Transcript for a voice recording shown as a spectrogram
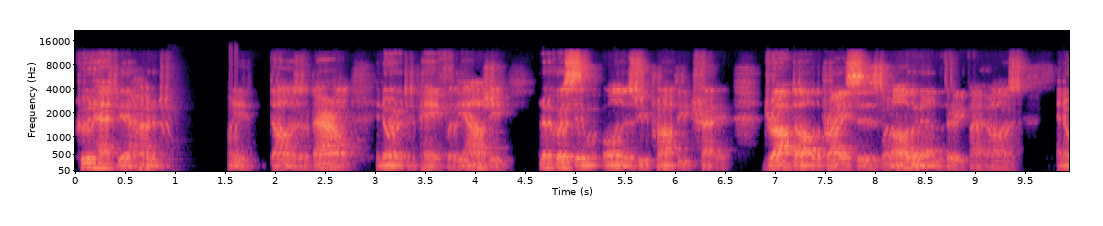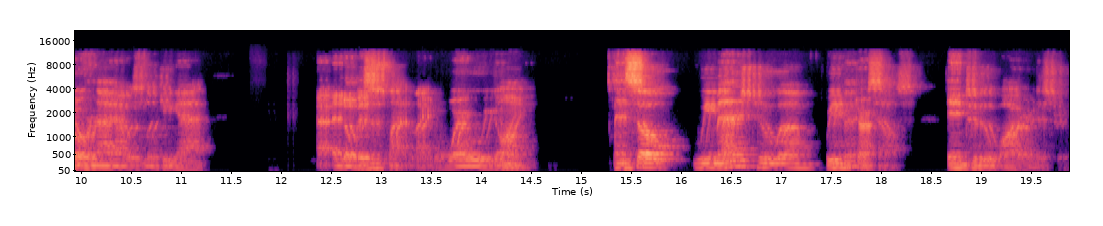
Crude had to be at $120 a barrel in order to pay for the algae. And of course, the oil industry promptly tried, dropped all the prices, went all the way down to $35. And overnight, I was looking at a no business plan, like where were we going? And so we managed to um, reinvent ourselves into the water industry.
